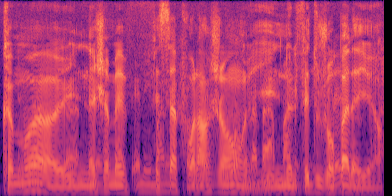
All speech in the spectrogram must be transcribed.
Comme moi, il n'a jamais fait ça pour l'argent, il ne le fait toujours pas d'ailleurs.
